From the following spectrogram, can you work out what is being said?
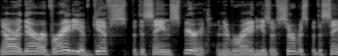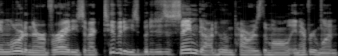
Now there are a variety of gifts, but the same Spirit, and there are varieties of service, but the same Lord, and there are varieties of activities, but it is the same God who empowers them all in everyone.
